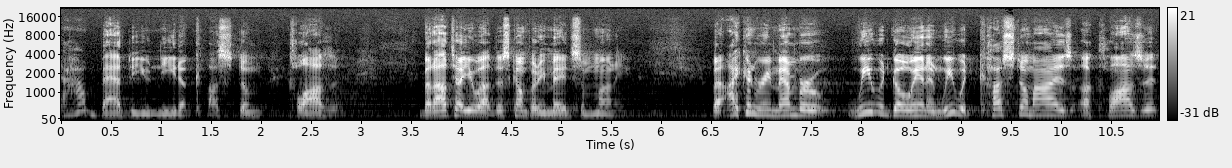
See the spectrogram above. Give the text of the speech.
how bad do you need a custom closet? But I'll tell you what, this company made some money. But I can remember we would go in and we would customize a closet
